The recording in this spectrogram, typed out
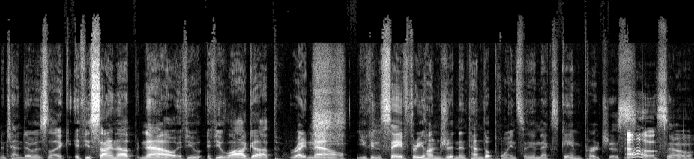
Nintendo was like if you sign up now if you if you log up right now you can save 300 Nintendo points on your next game purchase Oh. so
